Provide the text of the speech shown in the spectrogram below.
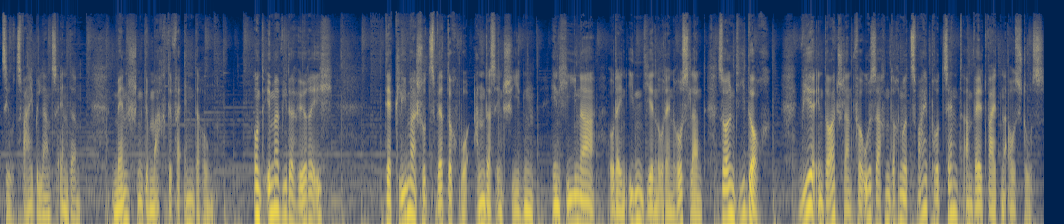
CO2-Bilanz ändern, menschengemachte Veränderung. Und immer wieder höre ich, der Klimaschutz wird doch woanders entschieden, in China oder in Indien oder in Russland. Sollen die doch. Wir in Deutschland verursachen doch nur 2% am weltweiten Ausstoß.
